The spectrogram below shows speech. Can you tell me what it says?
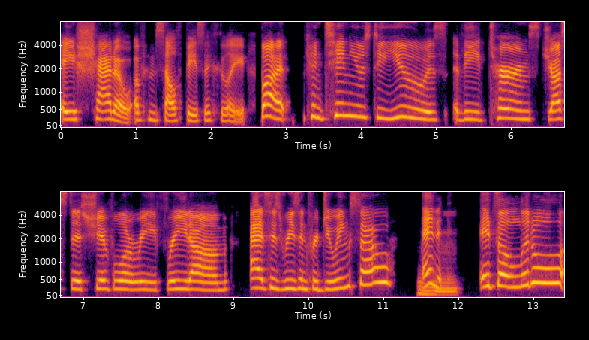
a shadow of himself, basically, but continues to use the terms justice, chivalry, freedom as his reason for doing so. And- Mhm. It's a little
